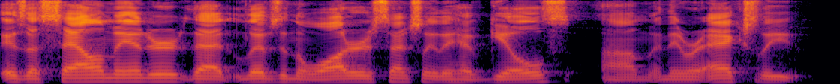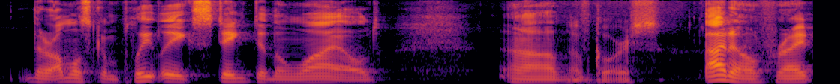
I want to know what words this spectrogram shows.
is a salamander that lives in the water. Essentially, they have gills, um, and they were actually they're almost completely extinct in the wild. Um, Of course. I know, right?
